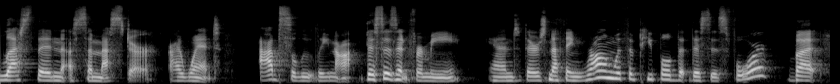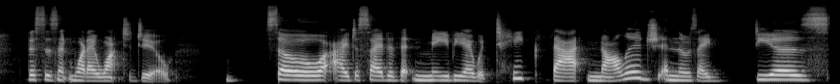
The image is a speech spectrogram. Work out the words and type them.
less than a semester, I went, absolutely not. This isn't for me. And there's nothing wrong with the people that this is for, but this isn't what I want to do. So I decided that maybe I would take that knowledge and those ideas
